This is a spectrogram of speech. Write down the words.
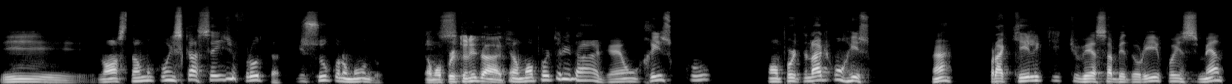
E nós estamos com escassez de fruta, de suco no mundo. É uma oportunidade. É uma oportunidade, é um risco, uma oportunidade com risco, né? Para aquele que tiver sabedoria e conhecimento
